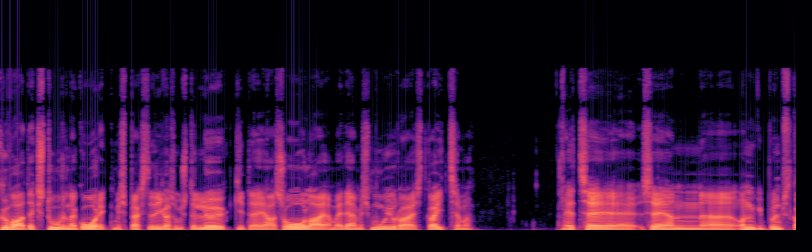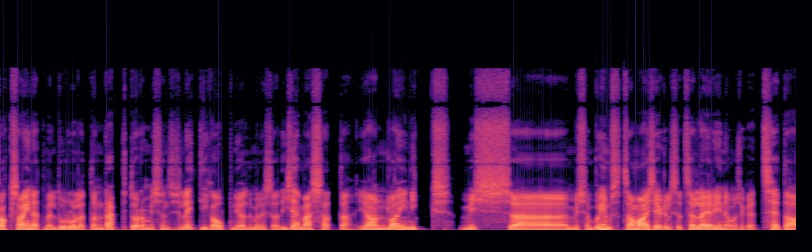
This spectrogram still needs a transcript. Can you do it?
kõva tekstuurne koorik, mis peaks teda igasuguste löökide ja soola ja ma ei tea, mis muu jura eest kaitsema. et see, see on, ongi põhimõtteliselt kaks ainet meil turul, et on Raptor, mis on siis letikaup nii-öelda, millega saad ise mässata, ja on Line X, mis, mis on põhimõtteliselt sama asi, aga lihtsalt selle erinevusega, et seda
